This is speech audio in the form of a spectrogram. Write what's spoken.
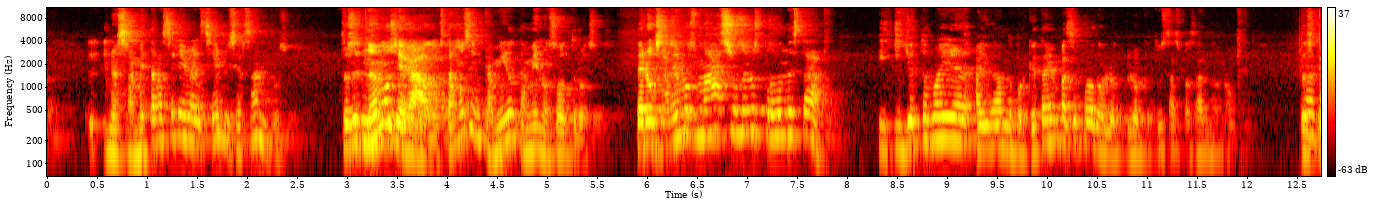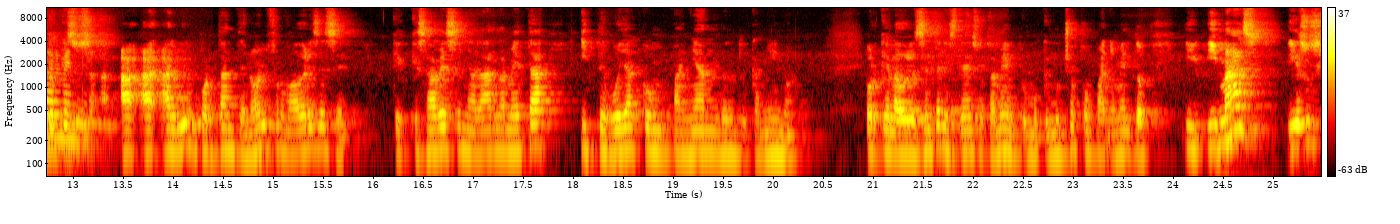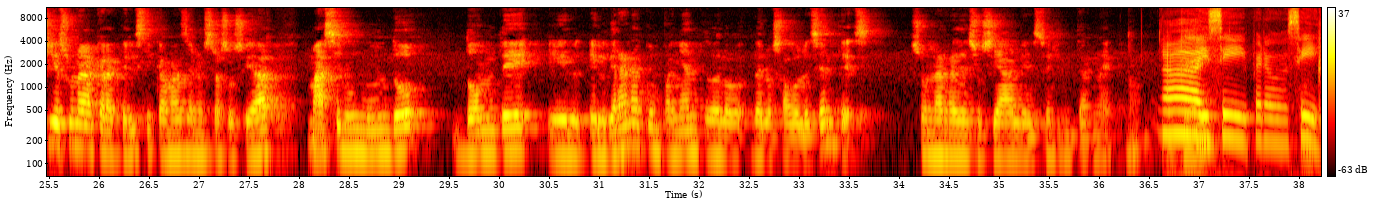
Nuestra meta va a ser llegar al cielo y ser santos. Entonces, no hemos llegado, estamos en camino también nosotros. pero sabemos más o menos por dónde está. Y, y yo te voy a ir ayudando, porque yo también pasé por lo, lo que tú estás pasando, ¿no? Entonces creo que eso es algo importante, ¿no? El formador es ese, que, que sabe señalar la meta y te voy acompañando en tu camino. Porque el adolescente necesita eso también, como que mucho acompañamiento. Y, y más, y eso sí es una característica más de nuestra sociedad, más en un mundo donde el, el gran acompañante de, de, los adolescentes son las redes sociales, el internet, ¿no? Ay, sí, pero sí.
